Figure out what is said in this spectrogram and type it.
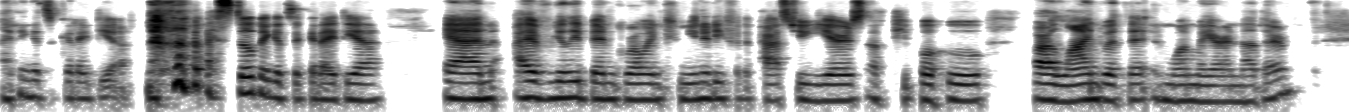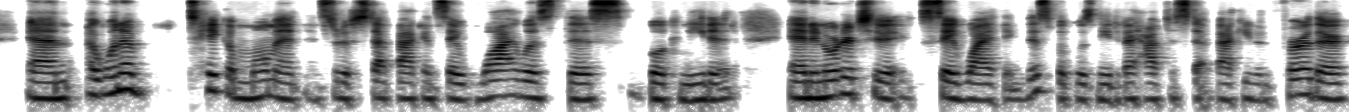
I think it's a good idea. I still think it's a good idea. And I've really been growing community for the past few years of people who are aligned with it in one way or another. And I want to take a moment and sort of step back and say, why was this book needed? And in order to say why I think this book was needed, I have to step back even further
